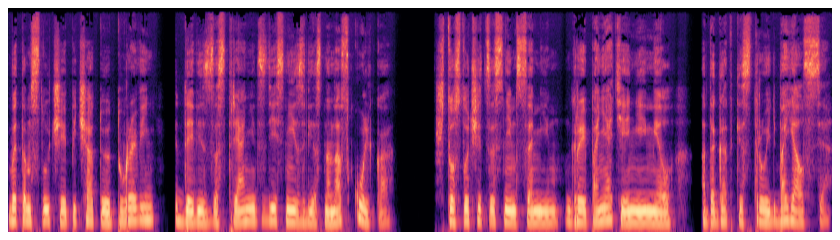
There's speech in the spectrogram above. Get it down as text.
В этом случае печатают уровень, и Дэвис застрянет здесь неизвестно насколько. Что случится с ним самим, Грей понятия не имел, а догадки строить боялся.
